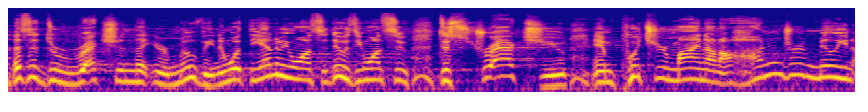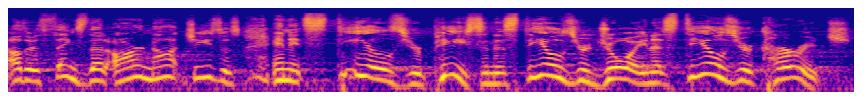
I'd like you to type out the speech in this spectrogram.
that's a direction that you're moving. And what the enemy wants to do is he wants to distract you and put your mind on a hundred million other things that are not Jesus. And it steals your peace and it steals your joy and it steals your courage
